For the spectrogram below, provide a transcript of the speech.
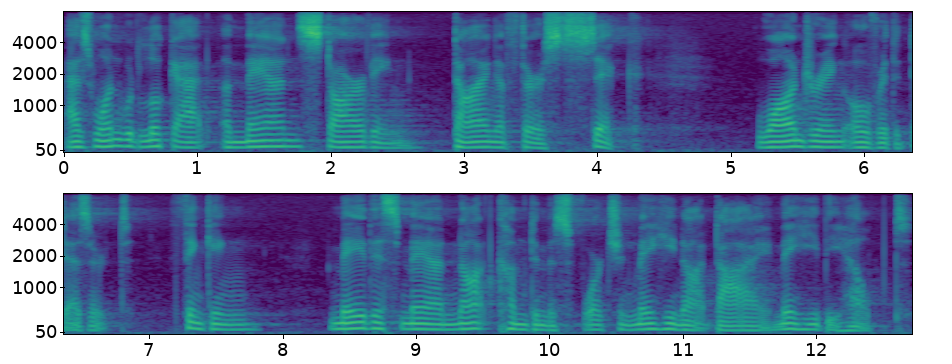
as one would look at a man starving, dying of thirst, sick, wandering over the desert, thinking, May this man not come to misfortune. May he not die. May he be helped.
